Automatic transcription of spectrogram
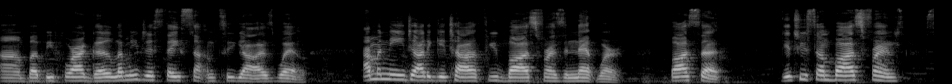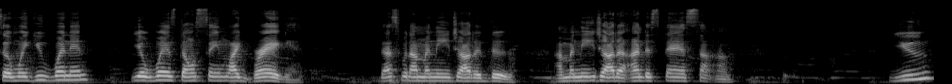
Um, but before I go, let me just say something to y'all as well. I'm to need y'all to get y'all a few boss friends and network. Boss up. Get you some boss friends so when you winning, your wins don't seem like bragging. That's what I'm going to need y'all to do. I'm going to need y'all to understand something. You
